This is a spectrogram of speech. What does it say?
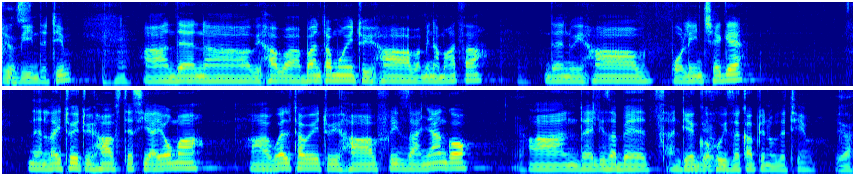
to Yes. be in the team. Mm -hmm. And then uh, we have a bantamweight, we have Amina Matha. Then we have Pauline Chege. Then lightweight, we have Stacy Ayoma. Uh, welterweight, we have Friza Nyango. And Elizabeth and Andiego, who is the captain of the team. Yeah.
